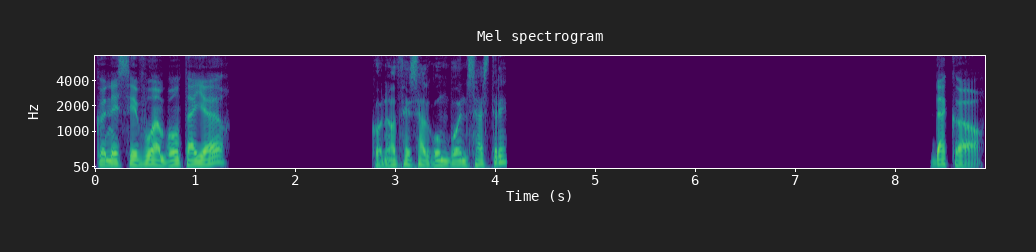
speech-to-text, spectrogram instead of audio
Connaissez-vous un bon tailleur? ¿Conoces algún buen sastre? D'accord.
